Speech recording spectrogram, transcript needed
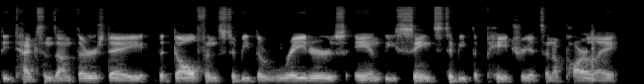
the Texans on Thursday, the Dolphins to beat the Raiders, and the Saints to beat the Patriots in a parlay.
